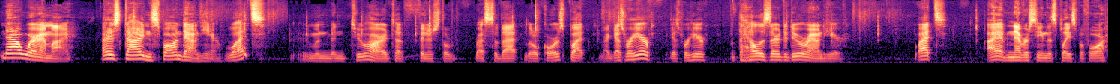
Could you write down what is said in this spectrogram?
Now where am I? I just died and spawned down here. What? It wouldn't have been too hard to finish the rest of that little course, but I guess we're here. I guess we're here. What the hell is there to do around here? What? I have never seen this place before.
